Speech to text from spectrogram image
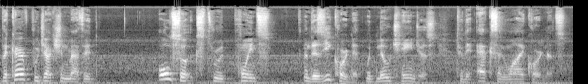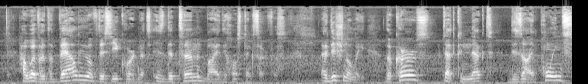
the curve projection method also extrude points in the z-coordinate with no changes to the x and y coordinates. However, the value of the z-coordinates is determined by the hosting surface. Additionally, the curves that connect design points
